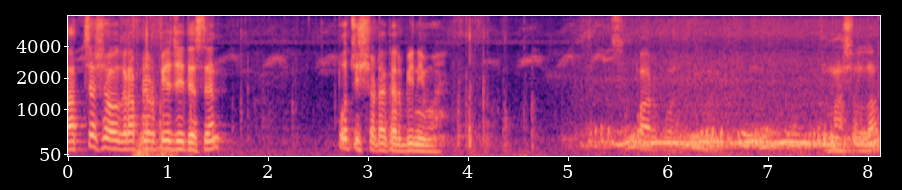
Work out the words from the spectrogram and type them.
বাচ্চা সহকারে আপনার পেয়ে যেতেছেন পঁচিশশো টাকার বিনিময়। মাসাল্লাহ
